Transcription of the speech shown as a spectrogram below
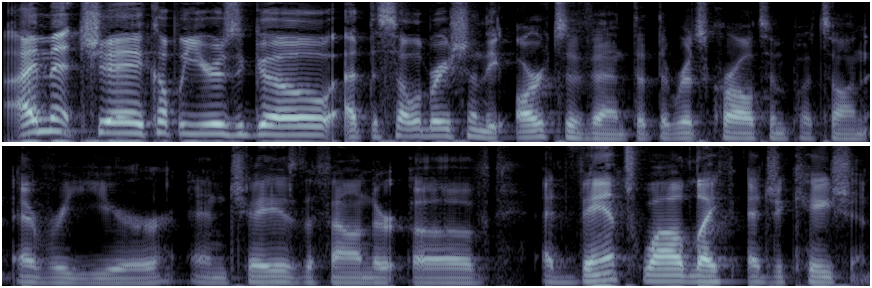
I met Che a couple years ago at the celebration of the arts event that the Ritz Carlton puts on every year. And Che is the founder of Advance Wildlife Education.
